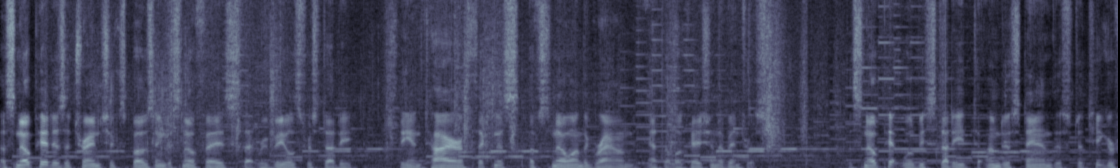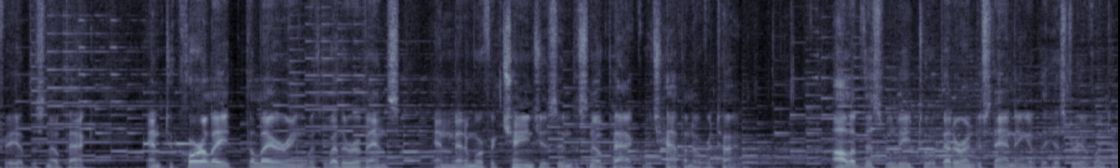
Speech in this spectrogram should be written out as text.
A snow pit is a trench exposing the snow face that reveals for study the entire thickness of snow on the ground at the location of interest. The snow pit will be studied to understand the stratigraphy of the snowpack and to correlate the layering with weather events and metamorphic changes in the snowpack which happen over time. All of this will lead to a better understanding of the history of winter.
